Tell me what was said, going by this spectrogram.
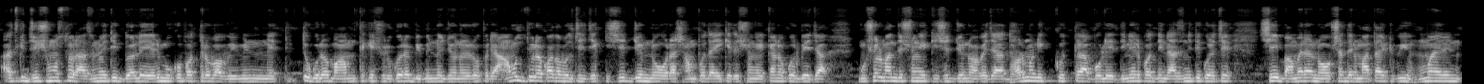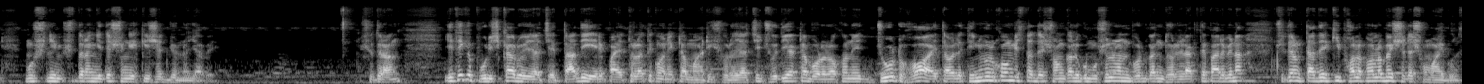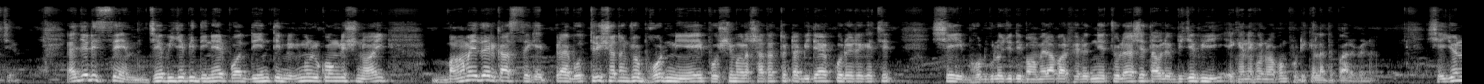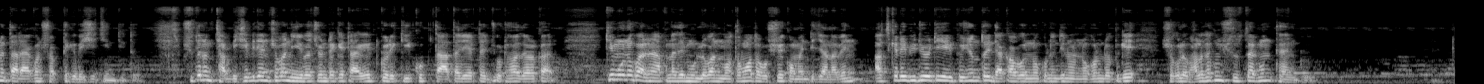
আজকে যে সমস্ত রাজনৈতিক দলের মুখপত্র বা বিভিন্ন নেতৃত্বগুলো বাম থেকে শুরু করে বিভিন্ন জনের উপরে আঙুল তুলে কথা বলছে যে কিসের জন্য ওরা সাম্প্রদায়িকদের সঙ্গে কেন করবে, যা মুসলমানদের সঙ্গে কিসের জন্য হবে, যা ধর্মনিরপেক্ষতা বলে দিনের পর দিন রাজনীতি করেছে, সেই বামেরা নৌসাদের মাথায় টুপি হুমায়ুন মুসলিম, সুতরাং এদের সঙ্গে কিসের জন্য যাবে? সুতরাং এ থেকে পরিষ্কার হয়ে যাচ্ছে, তাদের পায়ের তলা থেকে অনেকটা মাটি সরে যাচ্ছে। যদি একটা বড় রকমের জোট হয়, তাহলে তৃণমূল কংগ্রেস তাদের সংখ্যালঘু মুসলমান ভোট ব্যাংক ধরে রাখতে পারবে না। সুতরাং তাদের কি ফলাফল হবে সেটা সময় বলছে। অ্যাজ ইট ইজ সেম যে বিজেপি দিনের পর দিন তৃণমূল কংগ্রেস নয়, বামেদের কাছ থেকে প্রায় বত্রিশ শতাংশ ভোট নিয়ে এই পশ্চিমবাংলার সাতাত্তরটা বিধায়ক করে রেখেছে। সেই ভোটগুলো যদি বামেরা আবার ফেরত নিয়ে চলে আসে, তাহলে বিজেপি এখানে কোনো রকম ফুটি খেলাতে পারবে না। সেই জন্য তারা এখন সব থেকে বেশি চিন্তিত। সুতরাং ছাব্বিশে বিধানসভা নির্বাচনটাকে টার্গেট করে কি খুব তাড়াতাড়ি একটা জোট হওয়া দরকার। কি মনে করেন আপনাদের মূল্যবান মতামত অবশ্যই কমেন্টে জানাবেন। আজকের এই ভিডিওটি এই পর্যন্তই। দেখাবো অন্য কোনো দিন অন্য কোনো টপিকে সকলে ভালো থাকুন, সুস্থ থাকুন। Thank you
